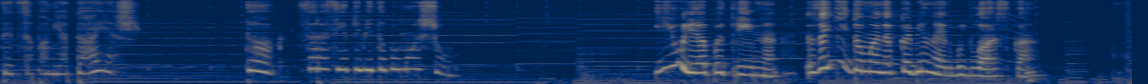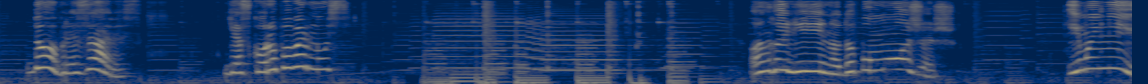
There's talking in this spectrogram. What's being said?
Ти це пам'ятаєш? Так, зараз я тобі допоможу. Юлія Петрівна, зайдіть до мене в кабінет, будь ласка. Добре, зараз. Я скоро повернусь. Ангеліно, допоможеш? І мені,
